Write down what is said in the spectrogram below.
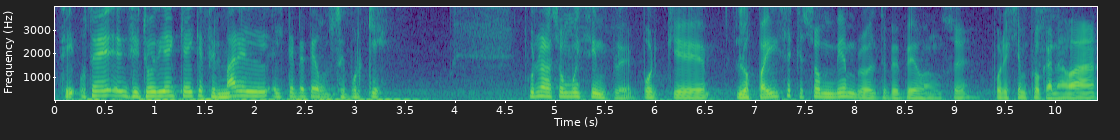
Sí, usted insistió hoy día en que hay que firmar el, el TPP-11. ¿Por qué? Por una razón muy simple, porque los países que son miembros del TPP-11, por ejemplo Canadá,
